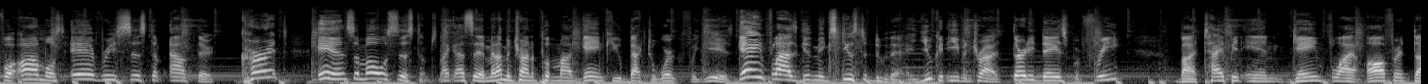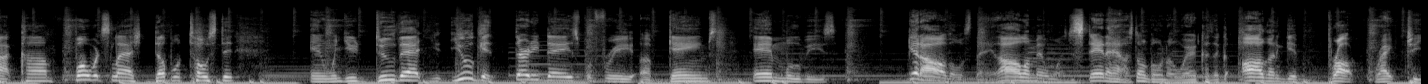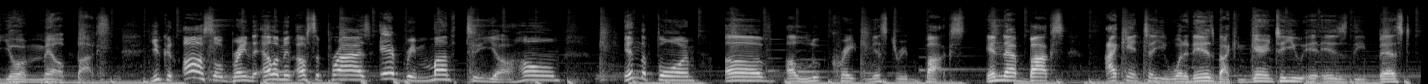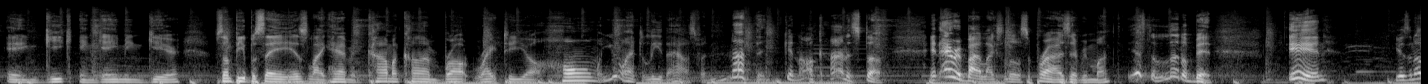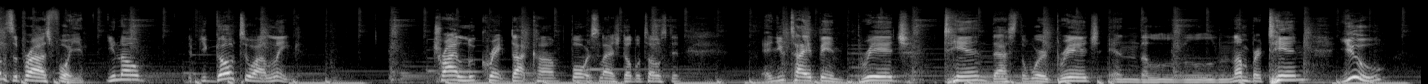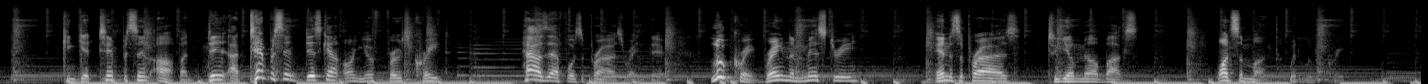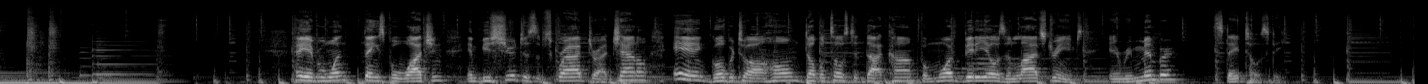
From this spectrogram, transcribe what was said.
for almost every system out there, current and some old systems. Like I said, man, I've been trying to put my GameCube back to work for years. Gamefly's giving me excuse to do that. And you could even try 30 days for free by typing in gameflyoffer.com forward slash double toasted. And when you do that, you, you'll get 30 days for free of games and movies. Get all those things, all of them at once. Just stay in the house. Don't go nowhere because they're all going to get brought right to your mailbox. You can also bring the element of surprise every month to your home in the form of a Loot Crate mystery box. In that box, I can't tell you what it is, but I can guarantee you it is the best in geek and gaming gear. Some people say it's like having Comic Con brought right to your home. You don't have to leave the house for nothing. You're getting all kind of stuff. And everybody likes a little surprise every month, just a little bit. And here's another surprise for you. You know, if you go to our link, trylootcrate.com forward slash double toasted, and you type in bridge 10, that's the word bridge, and the l- number 10, you can get 10% off, a, di- a 10% discount on your first crate. How's that for a surprise right there? Loot Crate, bring the mystery and the surprise to your mailbox once a month with Loot Crate. Hey everyone, thanks for watching and be sure to subscribe to our channel and go over to our home doubletoasted.com for more videos and live streams. And remember, stay toasty.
